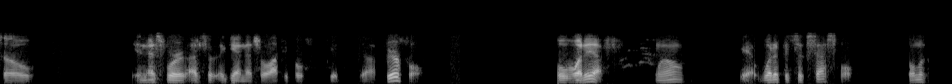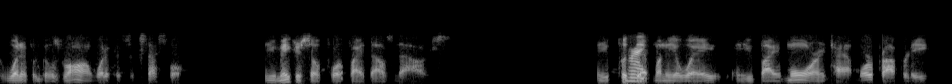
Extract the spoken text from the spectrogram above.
So, and that's where that's again that's where a lot of people get uh, fearful. Well, what if? Well, yeah. What if it's successful? Don't look at what if it goes wrong. What if it's successful? And you make yourself four or five thousand dollars, and you put Right. that money away, and you buy more and tie up more property.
